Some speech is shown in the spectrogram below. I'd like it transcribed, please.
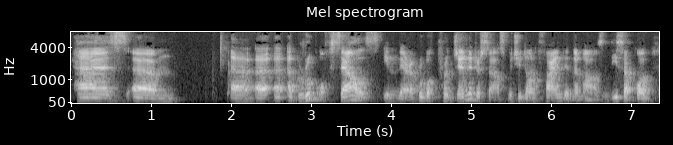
has um, a, a, group of cells in there, a group of progenitor cells, which you don't find in the mouse. And these are called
